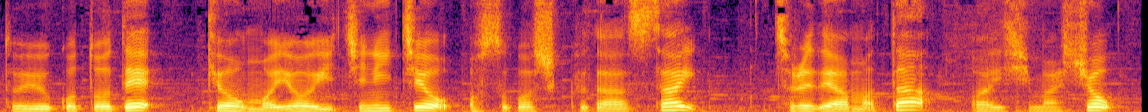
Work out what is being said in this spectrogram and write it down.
ということで今日も良い一日をお過ごしください。それではまたお会いしましょう。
